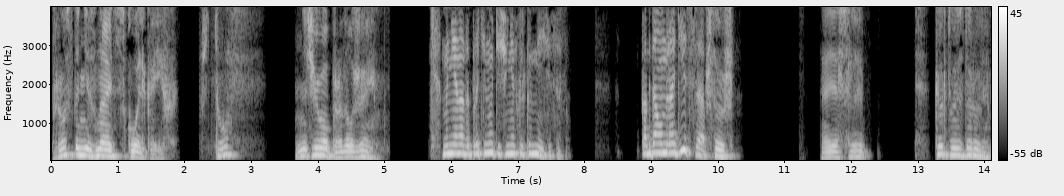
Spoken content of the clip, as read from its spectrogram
Просто не знает, сколько их. что? Ничего, продолжай. Мне надо протянуть еще несколько месяцев. Когда он родится... Что ж, а если... Как твое здоровье?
